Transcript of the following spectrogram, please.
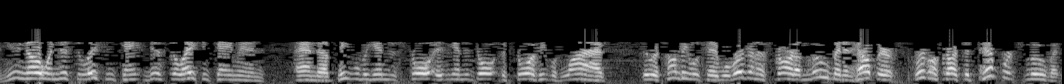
And you know when distillation came, distillation came in and uh, people began to destroy, began to destroy people's lives, there were some people who said, well, we're going to start a movement and help here. We're going to start the temperance movement.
